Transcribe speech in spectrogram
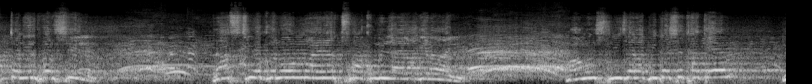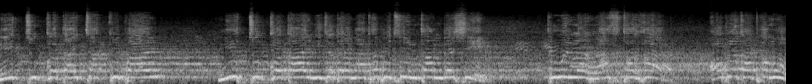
আত্মনির্ভরশীল। রাষ্ট্রীয় কোনো উন্নয়নের ছোঁয়া কুমিল্লায় লাগে নাই। মানুষ নিজেরা বিদেশে থাকে নিজ যোগ্যতায় চাকরি পায় নিজ যোগ্যতায় নিজেদের মাথা পিছু ইনকাম বেশি। কুমিল্লার রাস্তাঘাট, অবকাঠামো,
